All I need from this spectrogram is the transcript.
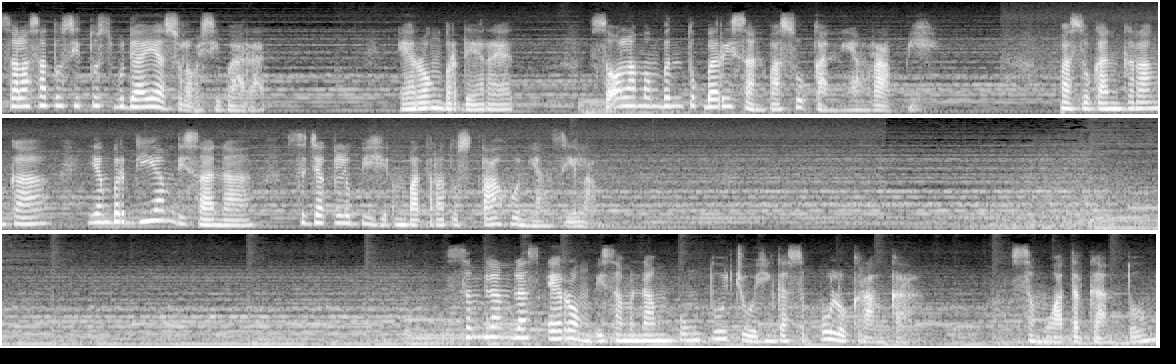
salah satu situs budaya Sulawesi Barat. Erong berderet, seolah membentuk barisan pasukan yang rapi. Pasukan kerangka yang berdiam di sana sejak lebih 400 tahun yang silam. Sembilan belas erong bisa menampung tujuh hingga sepuluh kerangka. Semua tergantung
